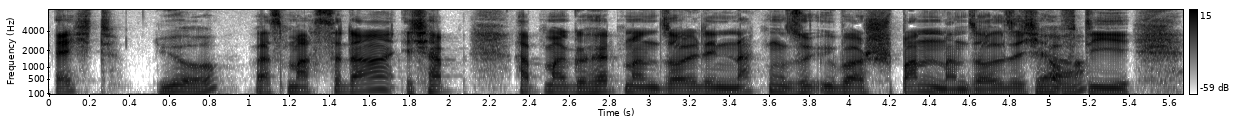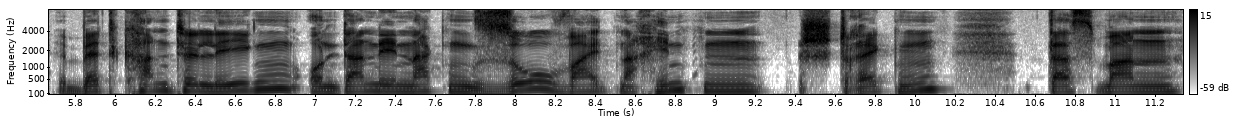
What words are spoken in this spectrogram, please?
Echt? Ja. Was machst du da? Ich habe hab mal gehört, man soll den Nacken so überspannen. Man soll sich Ja. auf die Bettkante legen und dann den Nacken so weit nach hinten strecken, dass man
